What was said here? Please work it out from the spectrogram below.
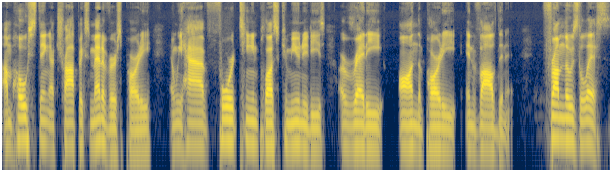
I'm hosting a Tropix Metaverse party, and we have 14 plus communities already on the party involved in it. From those lists,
